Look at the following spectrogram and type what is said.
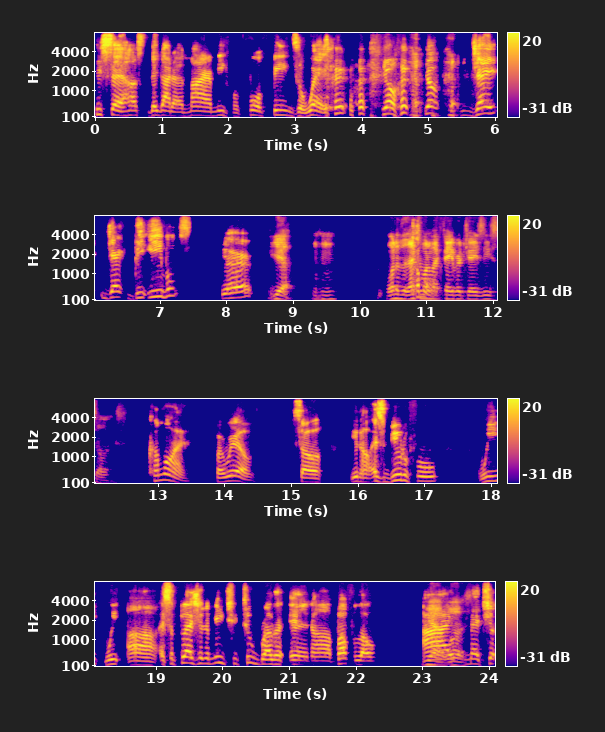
He said, "Hus, they gotta admire me for four fiends away." yo, yo, Jay, Jay, the evils. You heard? yeah. hmm One of the that's Come one of my favorite Jay Z songs. Come on, for real. So, you know, it's beautiful. We we uh it's a pleasure to meet you too, brother, in uh Buffalo. Yeah, I met you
